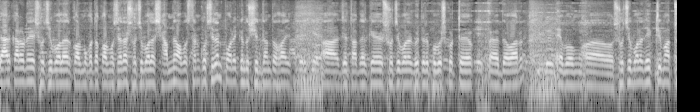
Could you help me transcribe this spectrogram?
যার কারণে সচিবালয়ের কর্মকর্তা কর্মচারীরা সচিবালয়ের সামনে অবস্থান করছিলেন। পরে কিন্তু সিদ্ধান্ত হয় যে তাদেরকে সচিবালয়ের ভিতরে প্রবেশ করতে দেওয়ার এবং সচিবালয়ের একটি মাত্র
